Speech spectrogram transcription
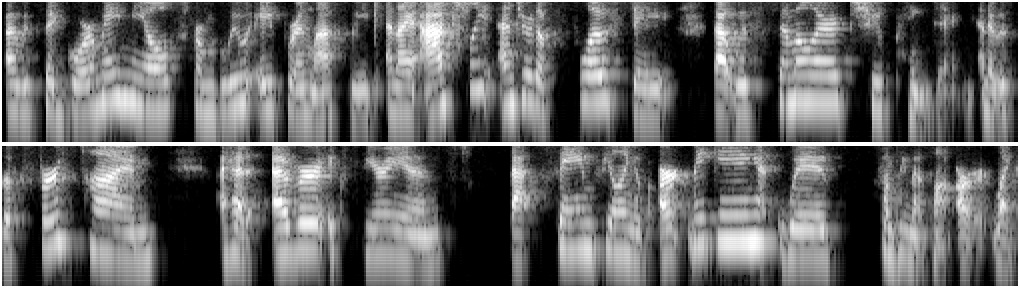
I would say, gourmet meals from Blue Apron last week. And I actually entered a flow state that was similar to painting. And it was the first time I had ever experienced that same feeling of art making with something that's not art, like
